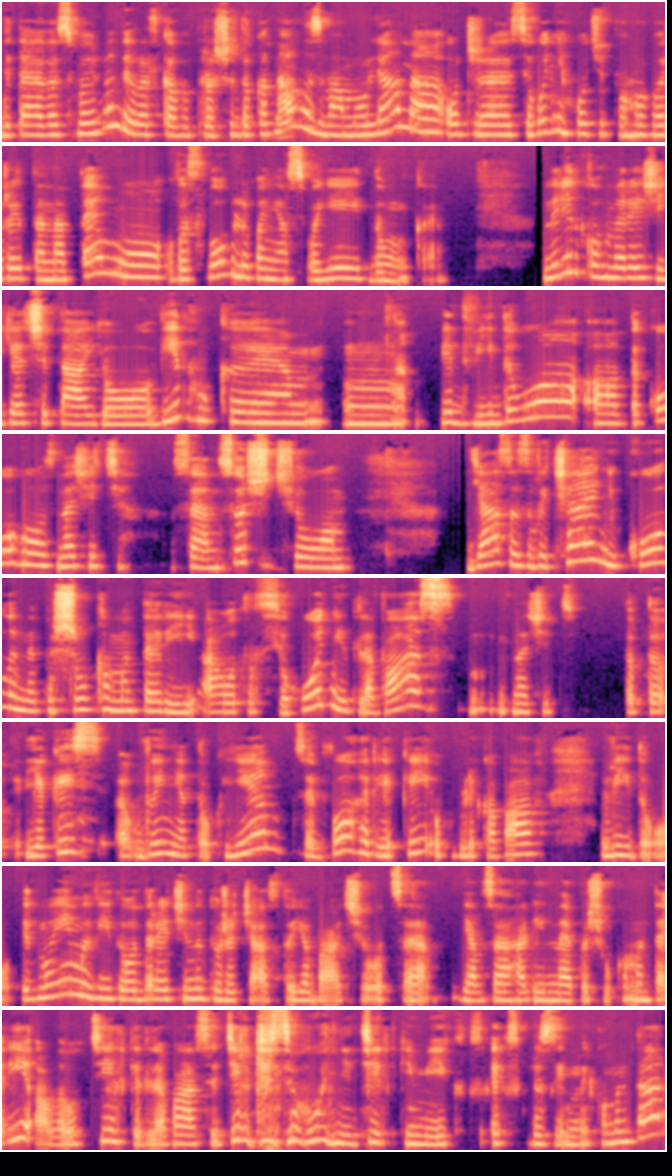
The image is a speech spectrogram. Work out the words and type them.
Вітаю вас, мої люди! Ласкаво прошу до каналу. З вами Уляна. Отже, сьогодні хочу поговорити на тему висловлювання своєї думки. Нерідко в мережі я читаю відгуки під відео такого, значить, сенсу, що я зазвичай ніколи не пишу коментарі. А от сьогодні для вас, значить, тобто якийсь виняток є, це блогер, який опублікував відео. Під моїми відео, до речі, не дуже часто я бачу оце. Я взагалі не пишу коментарі, але от тільки для вас, тільки сьогодні, тільки мій ексклюзивний коментар.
